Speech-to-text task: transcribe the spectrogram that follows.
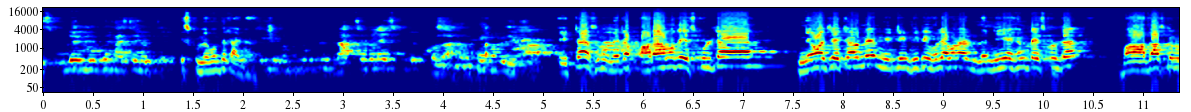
স্কুলের মধ্যে কাজটাই হচ্ছে? স্কুলের মধ্যে কাজটা হচ্ছে রাত্রেবেলায় স্কুলে খোলা এটা শুনুন এটা পাড়া আমাদের স্কুলটা নেওয়া যে কারণে মিটিং ফিটিং হলে আমরা নিয়ে এখানটা স্কুলটা বা আদার্স কোনো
